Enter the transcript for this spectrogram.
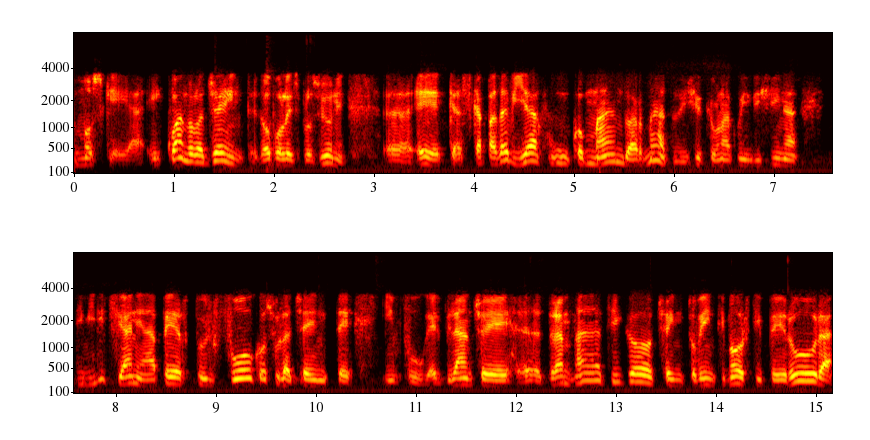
moschea e quando la gente dopo le esplosioni eh, è scappata via un comando armato di circa una quindicina di miliziani ha aperto il fuoco sulla gente in fuga. Il bilancio è eh, drammatico, 120 morti per ora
